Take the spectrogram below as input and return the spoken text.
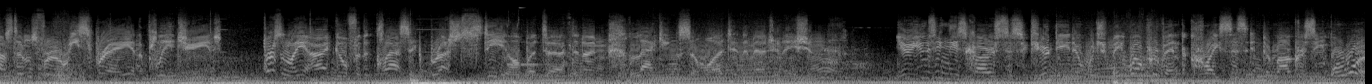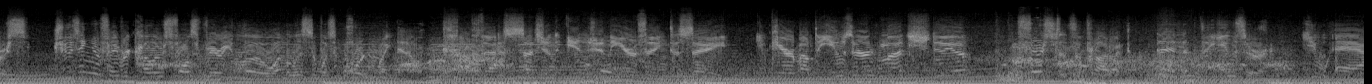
Customs for a respray and a plate change. Personally, I'd go for the classic brushed steel, but uh, then I'm lacking somewhat in imagination. You're using these cars to secure data which may well prevent a crisis in democracy or worse. Choosing your favorite colors falls very low on the list of what's important right now. Oh, that is such an engineer thing to say. You care about the user much, do you? First the product, then the user. You ass.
